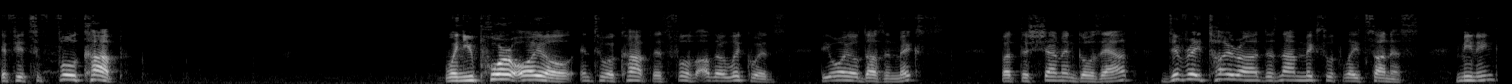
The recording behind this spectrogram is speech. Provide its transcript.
if it's a full cup, when you pour oil into a cup that's full of other liquids, the oil doesn't mix, but the shemen goes out. Divrei Torah does not mix with leitzanis, meaning,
